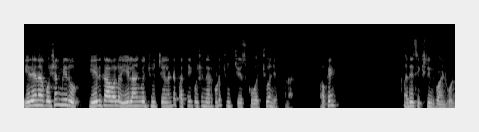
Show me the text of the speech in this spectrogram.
ఏదైనా క్వశ్చన్ మీరు ఏది కావాలో ఏ లాంగ్వేజ్ చూజ్ చేయాలంటే ప్రతి క్వశ్చన్ దగ్గర కూడా చూజ్ చేసుకోవచ్చు అని చెప్తున్నాడు. ఓకే? అదే సిక్స్టీన్త్ పాయింట్ కూడా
